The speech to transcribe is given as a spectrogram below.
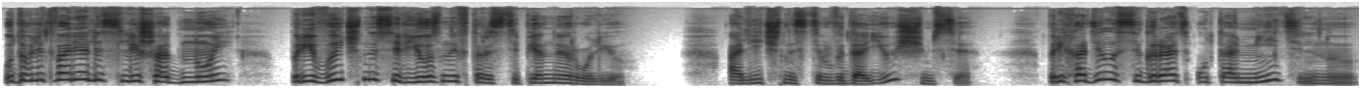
удовлетворялись лишь одной, привычно серьезной второстепенной ролью, а личностям выдающимся приходилось играть утомительную,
